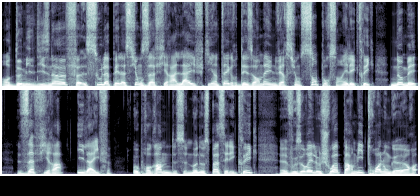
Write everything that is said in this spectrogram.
en 2019 sous l'appellation Zafira Life qui intègre désormais une version 100% électrique nommée Zafira e-Life. Au programme de ce monospace électrique, vous aurez le choix parmi trois longueurs,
